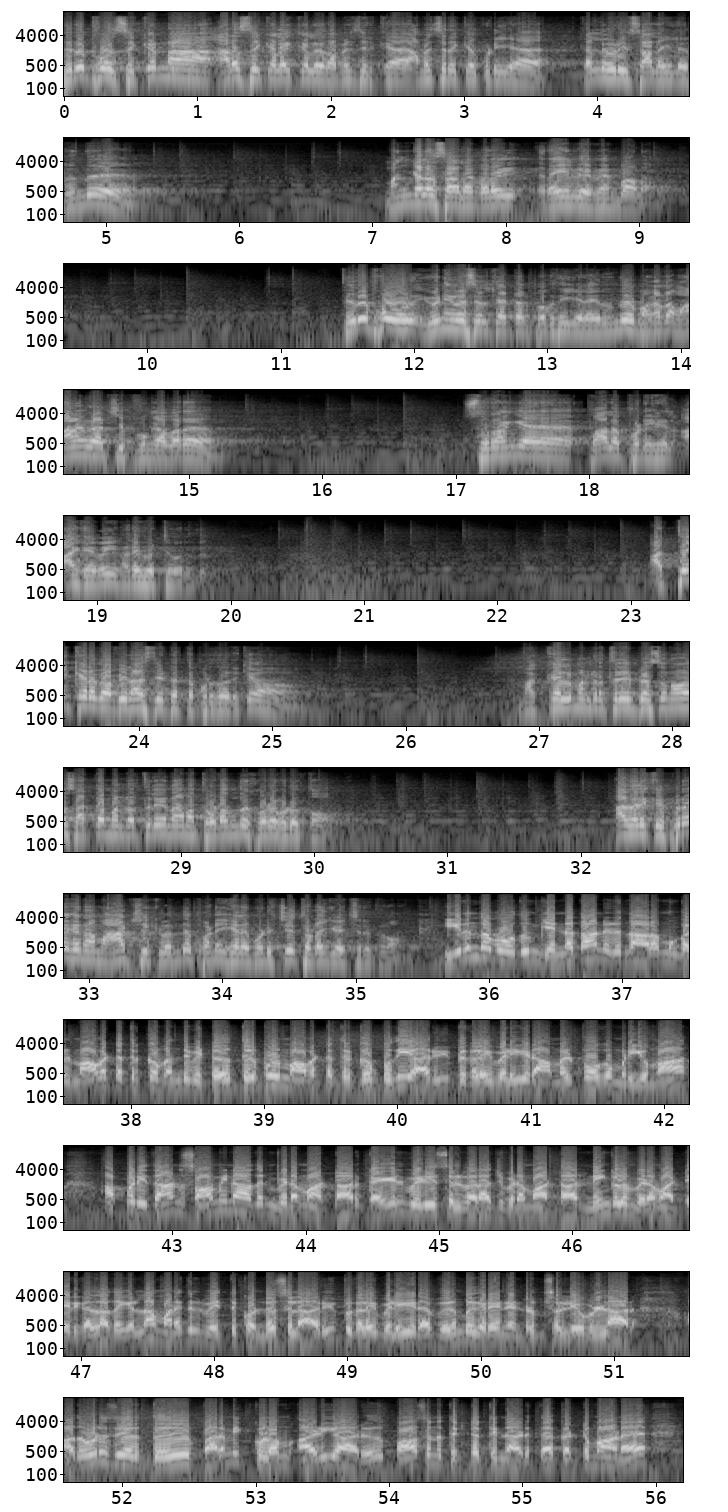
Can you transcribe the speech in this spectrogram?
திருப்பூர் சிக்கண்ணா அரசு கலைக்கல்லூரி அமைச்சிருக்க அமைச்சிருக்கக்கூடிய கல்லூரி சாலையிலிருந்து மங்கள சாலை வரை ரயில்வே மேம்பாலம். திருப்பூர் யூனிவர்சல் தியேட்டர் பகுதியில் இருந்து மகட மாநகராட்சி பூங்கா வர சுரங்க பாலப்பணிகள் ஆகியவை நடைபெற்று வருது. அத்திக்கடவு அபிநாஸ் திட்டத்தை பொறுத்த வரைக்கும் மக்கள் மன்றத்திலே பேசணும் சட்டமன்றத்திலே நாம தொடர்ந்து குறை கொடுத்தோம். அதற்கு பிறகு நாம் ஆட்சிக்கு வந்து பணிகளை முடிச்சு தொடங்கி வச்சிருக்கிறோம். இருந்தபோதும் என்னதான் இருந்தாலும் உங்கள் மாவட்டத்திற்கு வந்துவிட்டு திருப்பூர் மாவட்டத்திற்கு புதிய அறிவிப்புகளை வெளியிடாமல் போக முடியுமா? அப்படித்தான் சாமிநாதன் விடமாட்டார் கயல்வெளி செல்வராஜ் விடமாட்டார் நீங்களும் விடமாட்டீர்கள். அதையெல்லாம் மனதில் வைத்துக்கொண்டு சில அறிவிப்புகளை வெளியிட விரும்புகிறேன் என்றும் சொல்லியுள்ளார். அதோடு சேர்த்து பரமிக்குளம் அழியாறு பாசன திட்டத்தின் அடுத்த கட்டுமான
